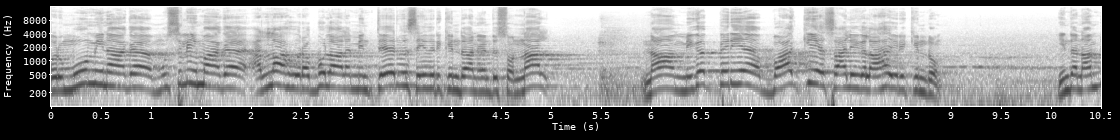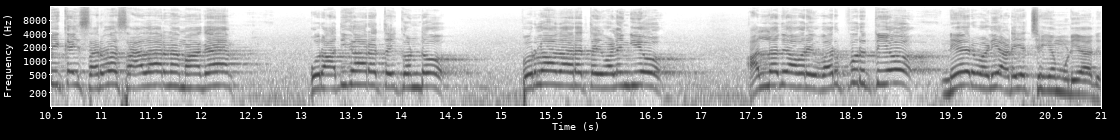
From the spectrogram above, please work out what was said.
ஒரு மூமினாக முஸ்லீமாக அல்லாஹு ரப்புல் ஆலமீன் தேர்வு செய்திருக்கின்றான் என்று சொன்னால் நாம் மிகப்பெரிய பாக்கியசாலிகளாக இருக்கின்றோம். இந்த நம்பிக்கை சர்வசாதாரணமாக ஒரு அதிகாரத்தை கொண்டோ பொருளாதாரத்தை வழங்கியோ அல்லது அவரை வற்புறுத்தியோ நேர்வழி அடையச் செய்ய முடியாது.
